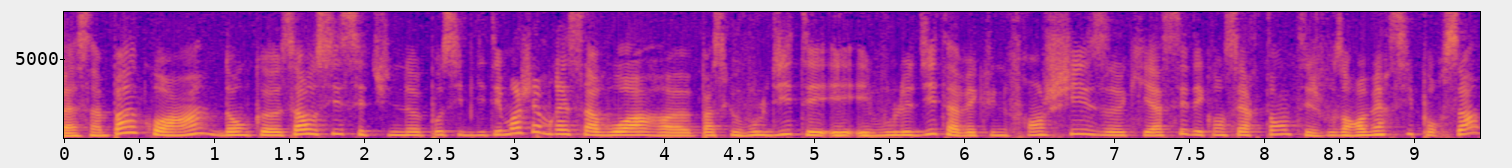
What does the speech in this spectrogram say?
ben, sympas, quoi. hein. Donc euh, ça aussi, c'est une possibilité. Moi, j'aimerais savoir, euh, parce que vous le dites et, vous le dites avec une franchise qui est assez déconcertante, et je vous en remercie pour ça.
